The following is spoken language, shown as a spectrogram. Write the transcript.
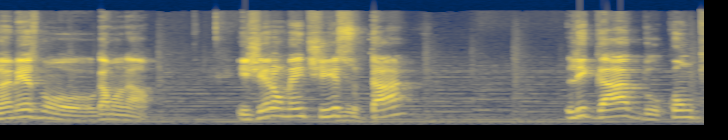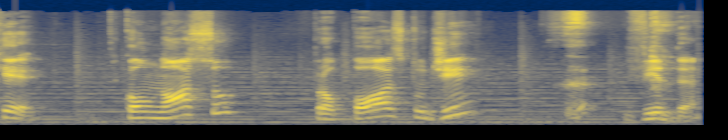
Não é mesmo, Gamonal? E geralmente isso está ligado com o quê? Com o nosso propósito de vida.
